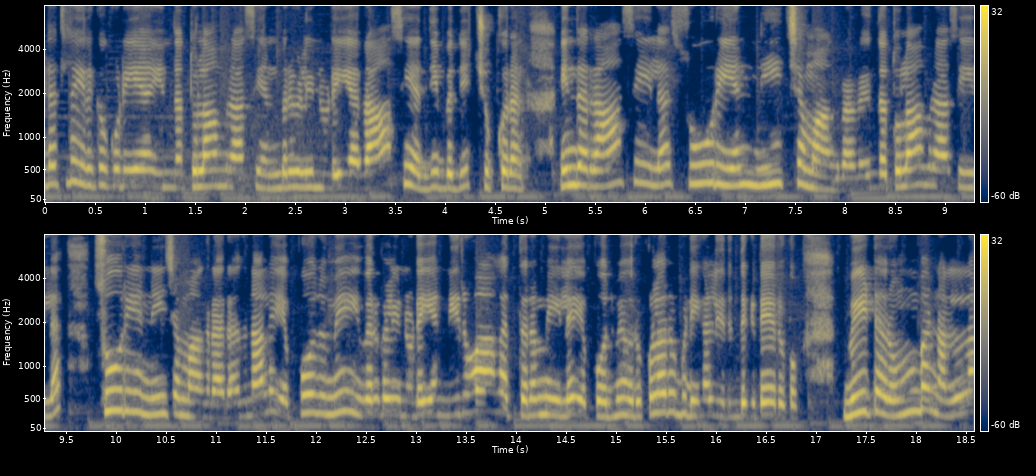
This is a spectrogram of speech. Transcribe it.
இடத்துல இருக்கக்கூடிய இந்த துலாம் ராசி அன்பர்களினுடைய ராசி அதிபதி சுக்குரன். இந்த ராசியில சூரியன் நீச்சமாகிறாரு. இந்த துலாம் ராசியில சூரியன் நீச்சமாகிறாரு. அதனால எப்போதுமே இவர்களினுடைய நிர்வாக திறமையில எப்போதுமே ஒரு குளறுபடிகள் இருந்துகிட்டே இருக்கும். வீட்டை ரொம்ப நல்லா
